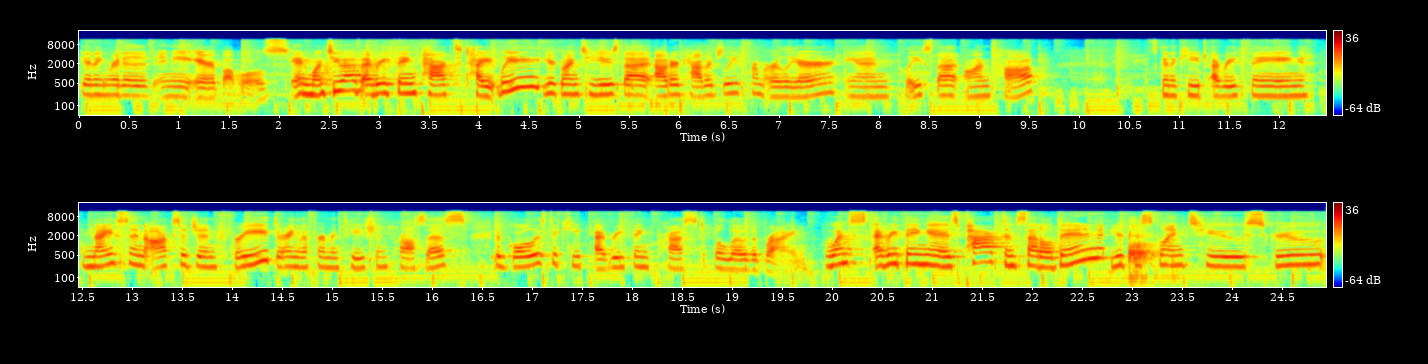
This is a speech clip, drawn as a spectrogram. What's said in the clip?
getting rid of any air bubbles. And once you have everything packed tightly, you're going to use that outer cabbage leaf from earlier and place that on top gonna keep everything nice and oxygen free during the fermentation process. The goal is to keep everything pressed below the brine. Once everything is packed and settled in, you're just going to screw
